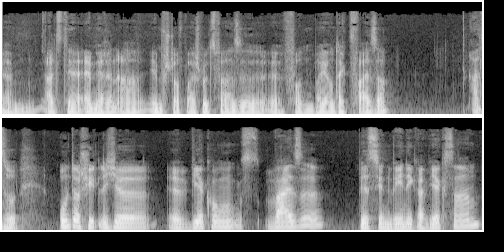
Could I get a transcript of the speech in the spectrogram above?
ähm, als der mRNA-Impfstoff beispielsweise äh, von BioNTech Pfizer. Also unterschiedliche äh, Wirkungsweise, bisschen weniger wirksam,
